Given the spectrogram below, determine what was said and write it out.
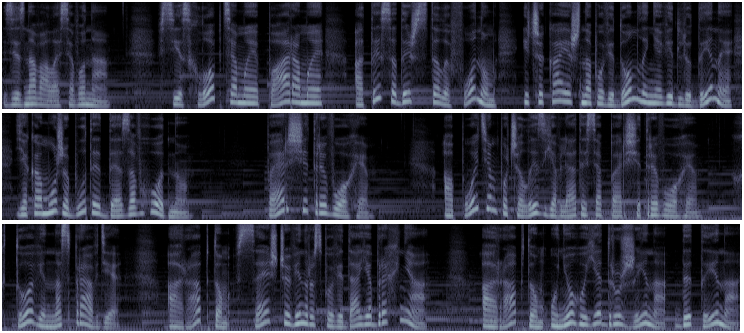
зізнавалася вона. Всі з хлопцями, парами, а ти сидиш з телефоном і чекаєш на повідомлення від людини, яка може бути де завгодно. Перші тривоги. А потім почали з'являтися перші тривоги. Хто він насправді? А раптом все, що він розповідає, брехня. А раптом у нього є дружина, дитина,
